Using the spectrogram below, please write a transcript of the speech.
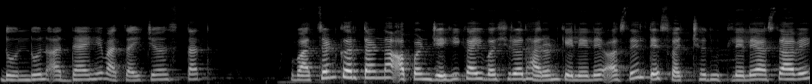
दोन दोन अध्याय हे वाचायचे असतात. वाचन करताना आपण जेही काही वस्त्र धारण केलेले असेल ते स्वच्छ धुतलेले असावे.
